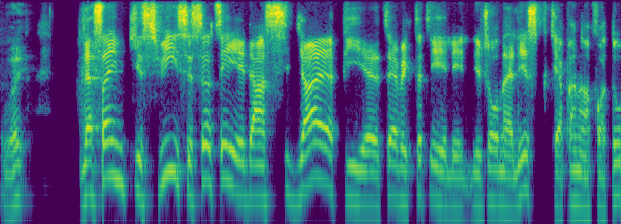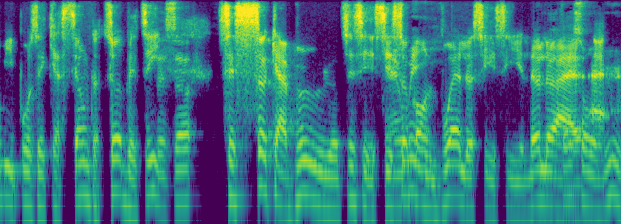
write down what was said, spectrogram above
ouais. La scène qui suit, c'est ça, tu sais, elle est dans civière, puis euh, tu sais, avec tous les, les- les journalistes qui apprennent en photo, puis ils posent des questions, tout ça, ben, tu sais, C'est ça. c'est ça qu'elle veut, là, tu sais, c'est Ben ça oui. qu'on le voit, là, c'est là, là, elle,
